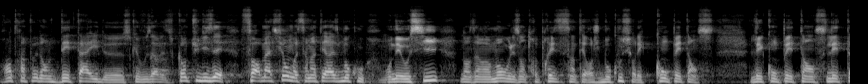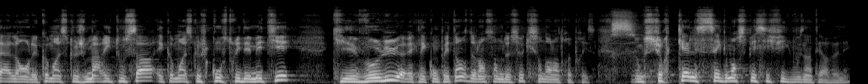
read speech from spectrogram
Rentre un peu dans le détail de ce que vous avez. Quand tu disais formation, moi ça m'intéresse beaucoup. On est aussi dans un moment où les entreprises s'interrogent beaucoup sur les compétences. Les compétences, les talents, le comment est-ce que je marie tout ça et comment est-ce que je construis des métiers qui évoluent avec les compétences de l'ensemble de ceux qui sont dans l'entreprise. Donc sur quel segment spécifique vous intervenez?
